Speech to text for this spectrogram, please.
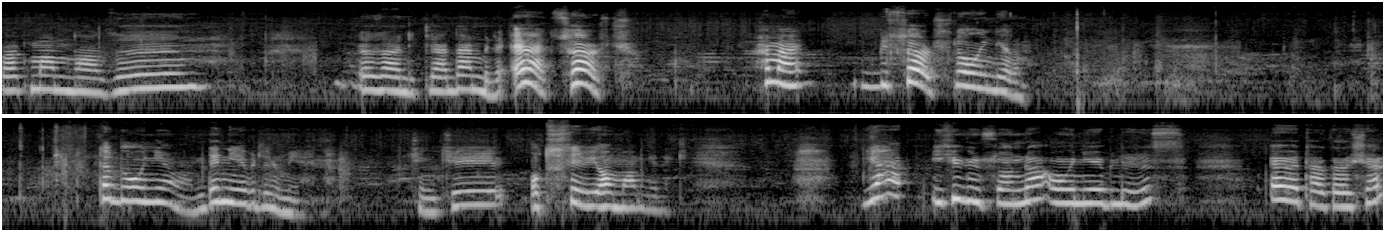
bakmam lazım. Özelliklerden biri. Evet search. Hemen bir search ile oynayalım. Tabii oynayamam. Deneyebilirim yani. Çünkü 30 seviye olmam gerek. Ya iki gün sonra oynayabiliriz. Evet arkadaşlar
